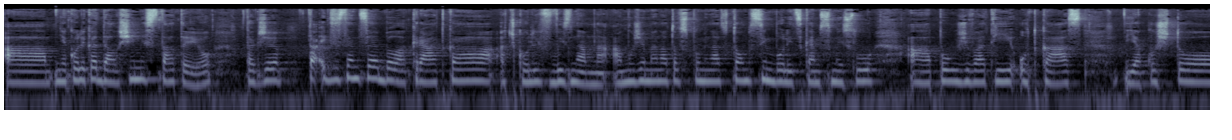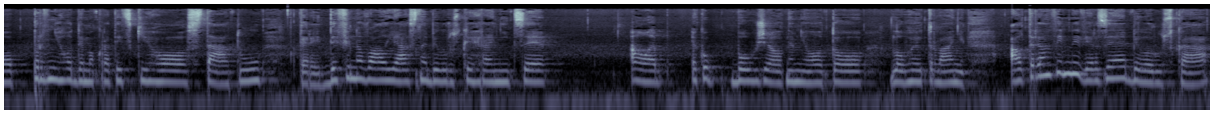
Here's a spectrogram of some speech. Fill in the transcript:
a několika dalšími státy. Jo? Takže ta existence byla krátká, ačkoliv významná a můžeme na to vzpomínat v tom symbolickém smyslu a používat její odkaz jakožto prvního demokratického státu, který definoval jasné běloruské hranice, ale jako bohužel nemělo to dlouhé trvání. Alternativní verze běloruská,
